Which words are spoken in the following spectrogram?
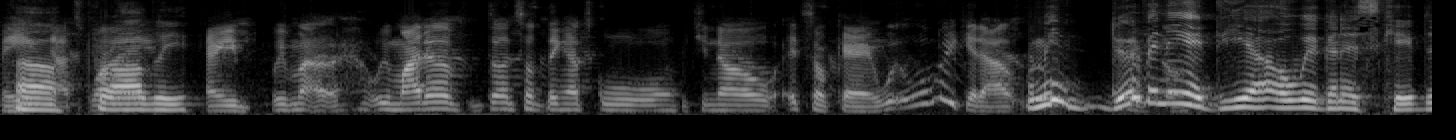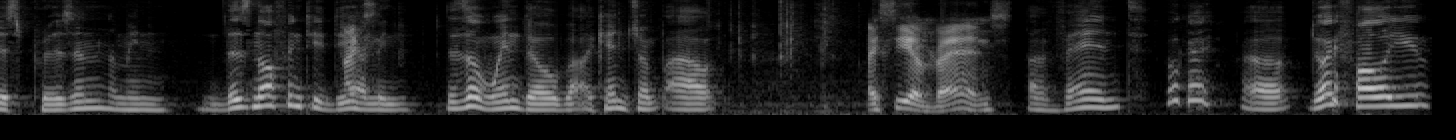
Maybe Oh, that's why. probably. And we, we might, we might have done something at school, but you know, it's okay. We, we'll make it out. I mean, do you have any idea how we're gonna escape this prison? I mean, there's nothing to do. I mean, there's a window, but I can't jump out. I see a vent. A vent. Okay. Uh, do I follow you?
